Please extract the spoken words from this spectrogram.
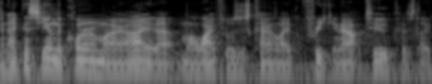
and I can see on the corner of my eye that my wife was just kind of like freaking out too, because like,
